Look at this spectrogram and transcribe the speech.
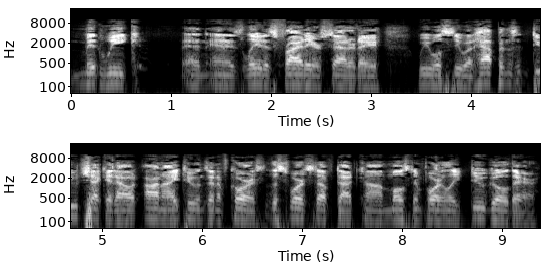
midweek and, and as late as Friday or Saturday. We will see what happens. Do check it out on iTunes and of course thesportstuff.com. Most importantly, do go there.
